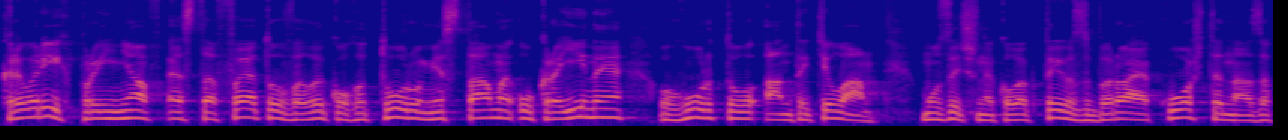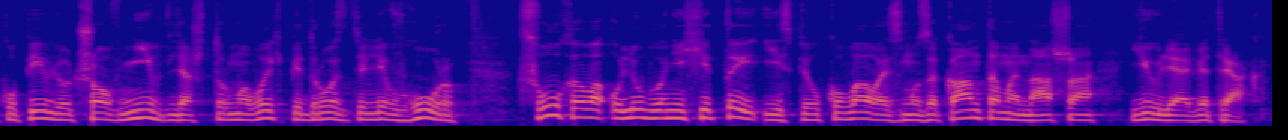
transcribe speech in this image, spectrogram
Кривий Ріг прийняв естафету великого туру містами України гурту Антитіла. Музичний колектив збирає кошти на закупівлю човнів для штурмових підрозділів ГУР. Слухала улюблені хіти і спілкувалась з музикантами наша Юлія Вітряк.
